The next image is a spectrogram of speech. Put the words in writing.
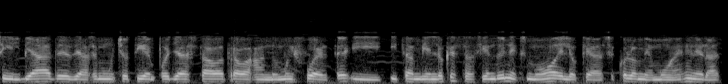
Silvia desde hace mucho tiempo ya estaba trabajando muy fuerte y, y también lo que está haciendo Inexmoda y lo que hace Colombia Moda en general,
